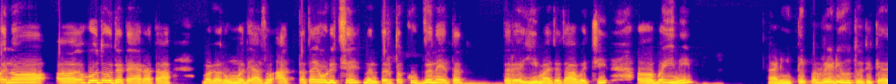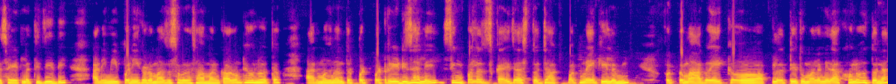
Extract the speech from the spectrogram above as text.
पण होत होते तयार आता. बघा रूममध्ये अजून आता तर एवढीच आहे. नंतर तर खूप जण येतात. तर ही माझ्या जावची बहिणी बहीण. आहे आणि ते पण रेडी होत होती त्या साईडला ती दिदी. आणि मी पण इकडं माझं सगळं सामान काढून ठेवलं होतं. आणि मग नंतर पटपट रेडी झाले. सिम्पलच काय जास्त झाकपाक नाही केलं मी. फक्त माग एक आपलं ते तुम्हाला मी दाखवलं होतं ना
